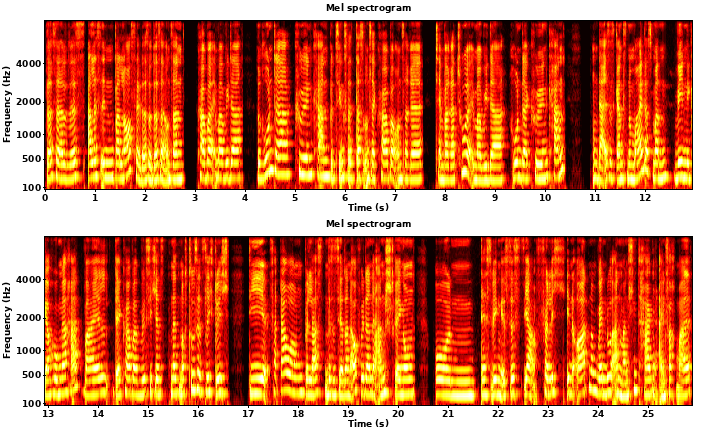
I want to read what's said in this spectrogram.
dass er das alles in Balance hält, also dass er unseren Körper immer wieder runterkühlen kann, beziehungsweise dass unser Körper unsere Temperatur immer wieder runterkühlen kann. Und da ist es ganz normal, dass man weniger Hunger hat, weil der Körper will sich jetzt nicht noch zusätzlich durch die Verdauung belasten. Das ist ja dann auch wieder eine Anstrengung. Und deswegen ist es ja völlig in Ordnung, wenn du an manchen Tagen einfach mal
